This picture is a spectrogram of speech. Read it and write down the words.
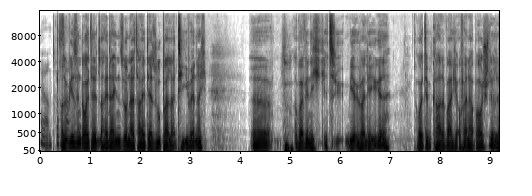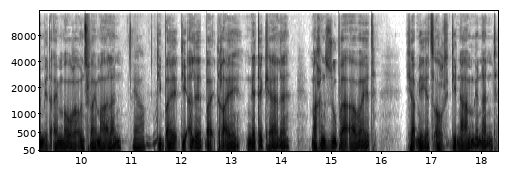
Ja, interessant. Also wir sind heute leider in so einer Zeit der Superlative, nicht? Äh, aber wenn ich jetzt mir überlege, heute gerade war ich auf einer Baustelle mit einem Maurer und zwei Malern, Ja. die, bei, die alle bei drei nette Kerle machen super Arbeit. Ich habe mir jetzt auch die Namen genannt.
